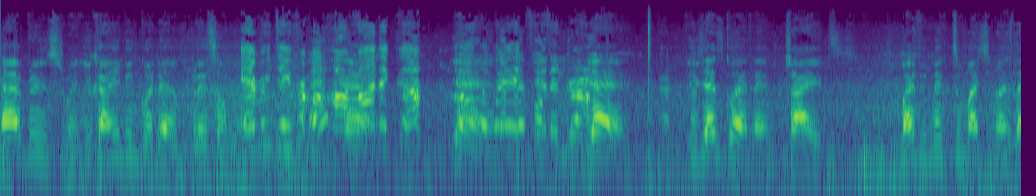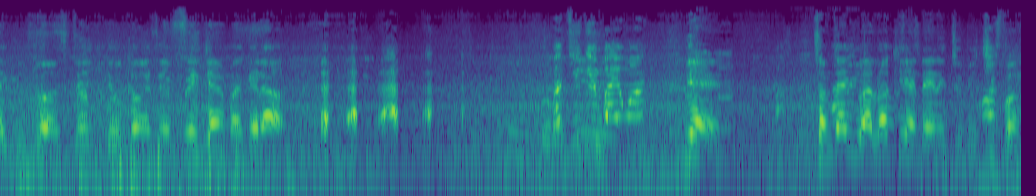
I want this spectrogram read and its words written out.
Every instrument. You can even go there and play some. Everything from a harmonica all Yeah. the way to the drum. Yeah. You just go and then try it. But if you make too much noise, like you go on stage, they will come and say, Please, German, get out. But you can buy one? Yeah. Sometimes you are lucky and then it will be cheaper.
